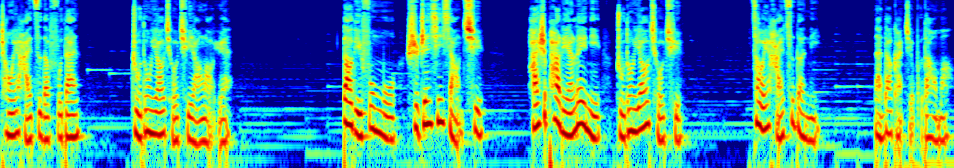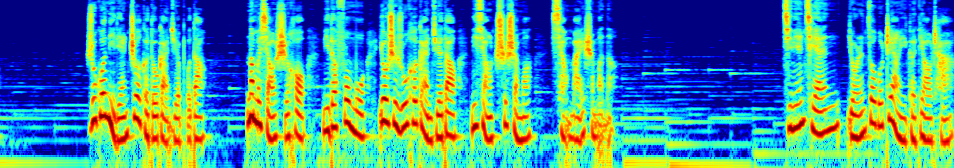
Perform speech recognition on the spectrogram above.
成为孩子的负担，主动要求去养老院。到底父母是真心想去，还是怕连累你主动要求去？作为孩子的你。难道感觉不到吗？如果你连这个都感觉不到，那么小时候你的父母又是如何感觉到你想吃什么、想买什么呢？几年前有人做过这样一个调查，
